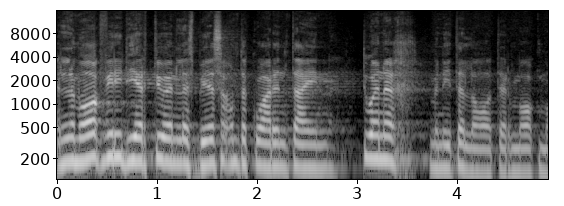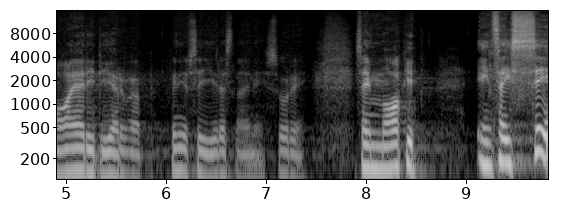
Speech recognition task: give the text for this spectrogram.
En hulle maak weer die deur toe en hulle is besig om te kwarantyne. 20 minute later maak Maya die deur oop. Ek weet nie of sy hier is nou nie, sorry. Sy maak dit en sy sê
